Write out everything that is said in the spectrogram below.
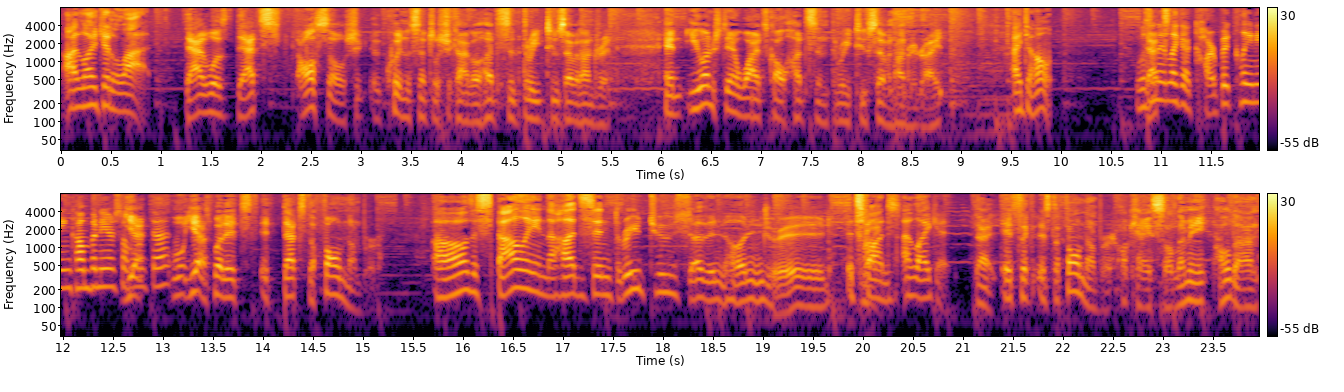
I like it a lot. That was that's also Chi- uh, quintessential Chicago Hudson three two seven hundred, and you understand why it's called Hudson three two seven hundred, right? I don't. Wasn't That's- it like a carpet cleaning company or something yeah. like that? Well, yes, but it's it, that's the phone number. Oh, the spelling, the Hudson three two seven hundred. It's fun. I like it. Right. It's the it's the phone number. Okay, so let me hold on.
